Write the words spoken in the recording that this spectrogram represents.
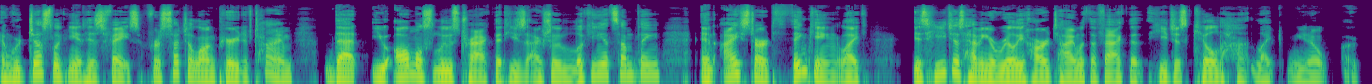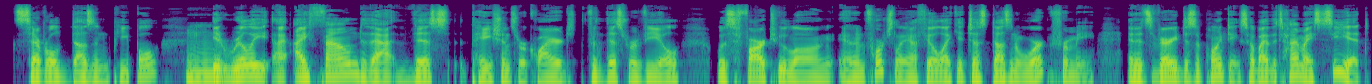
and we're just looking at his face for such a long period of time that you almost lose track that he's actually looking at something, and I start thinking like. Is he just having a really hard time with the fact that he just killed like you know uh, several dozen people? Mm. it really I, I found that this patience required for this reveal was far too long and unfortunately i feel like it just doesn't work for me and it's very disappointing so by the time i see it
